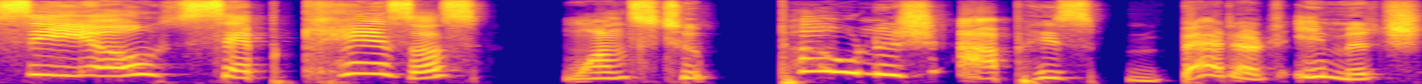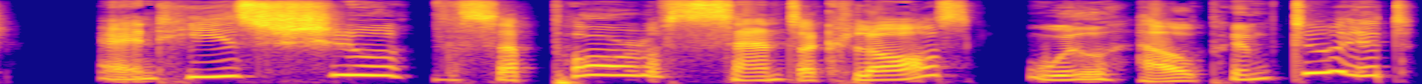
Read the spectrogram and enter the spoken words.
CEO Sepp Käsers wants to polish up his battered image, and he's sure the support of Santa Claus will help him do it.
